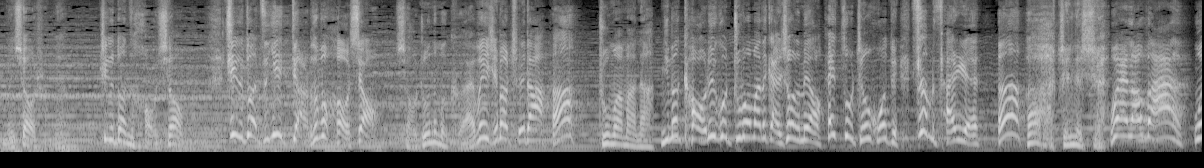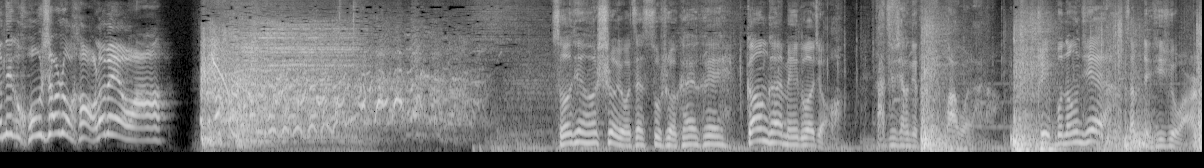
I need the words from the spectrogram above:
你们笑什么呀？这个段子好笑吗？这个段子一点都不好笑。小猪那么可爱，为什么要吃它啊？猪妈妈呢？你们考虑过猪妈妈的感受了没有？还做成火腿，这么残忍啊啊！真的是。喂，老板，我那个红烧肉好了没有啊？昨天和舍友在宿舍开黑，刚开没多久，大对象就打电话过来了。这不能接呀，咱们得继续玩呢。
